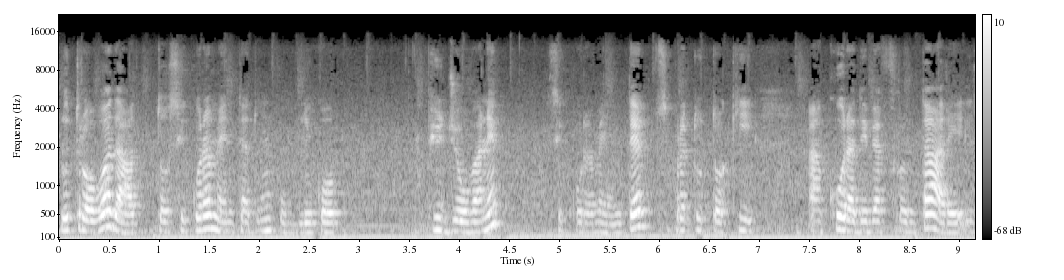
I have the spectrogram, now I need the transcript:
lo trovo adatto sicuramente ad un pubblico più giovane, sicuramente, soprattutto a chi ancora deve affrontare il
